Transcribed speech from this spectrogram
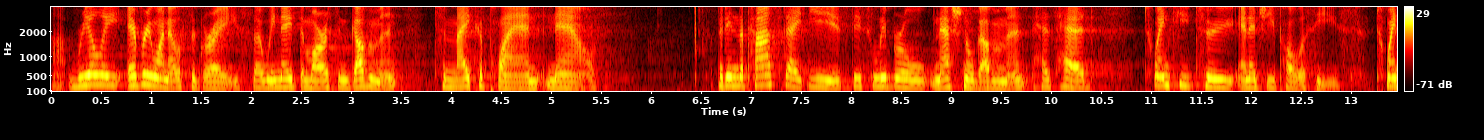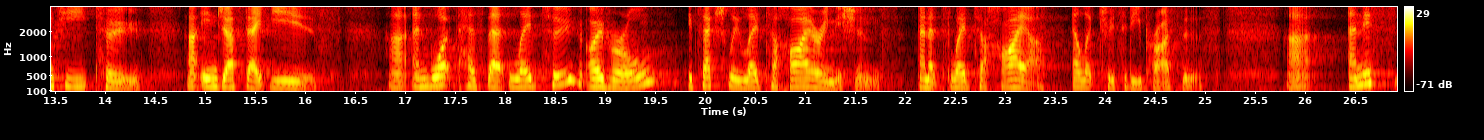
Uh, really, everyone else agrees, so we need the Morrison government to make a plan now. But in the past eight years, this Liberal national government has had 22 energy policies, 22, uh, in just eight years. Uh, and what has that led to overall? It's actually led to higher emissions and it's led to higher electricity prices. Uh, and this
